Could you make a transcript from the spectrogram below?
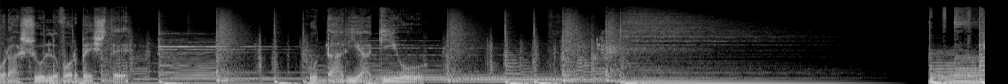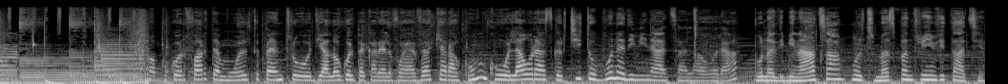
Orașul vorbește cu Daria Ghiu. Mă bucur foarte mult pentru dialogul pe care îl voi avea chiar acum cu Laura Zgârcitu. Bună dimineața, Laura! Bună dimineața! Mulțumesc pentru invitație!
